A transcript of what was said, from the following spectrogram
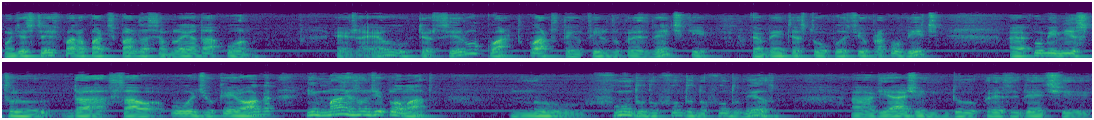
onde esteve para participar da Assembleia da ONU. É, já é o terceiro ou quarto. Quarto tem o filho do presidente, que também testou positivo para a Covid, é, o ministro da Saúde, o Queiroga, e mais um diplomata. No fundo, no fundo, no fundo mesmo, a viagem do presidente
